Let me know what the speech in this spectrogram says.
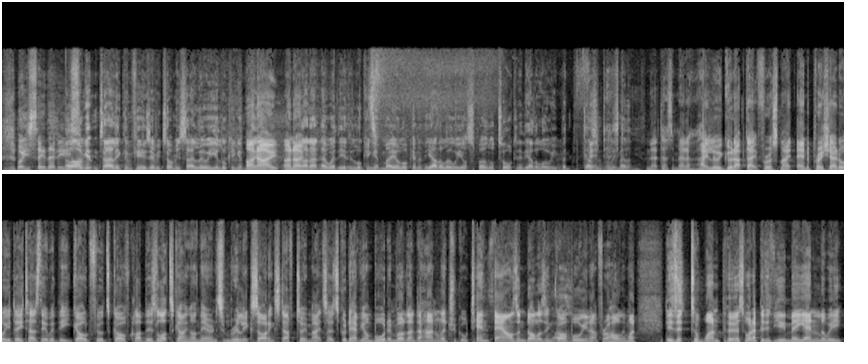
well, you see that? Oh, I'm getting totally confused every time you say Louis. You're looking at me. I know, I know. I don't know whether you're looking at me or looking at the other Louis or, sp- or talking to the other Louis, but it doesn't really matter. No, it doesn't matter. Hey, Louis, good update for us, mate, and appreciate all your details there with the Goldfields Golf Club. There's lots going on there and some really exciting stuff too, mate. So it's good to have you on board, and well done to Hahn Electrical. Ten thousand dollars in Oh. gold bullion up for a hole in one. Is it to one person? What happens if you, me, and Louis,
